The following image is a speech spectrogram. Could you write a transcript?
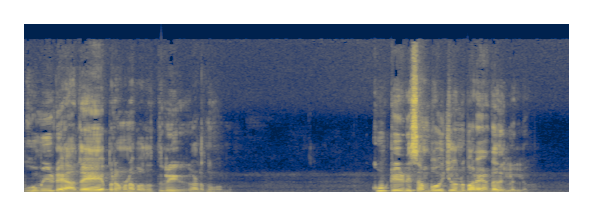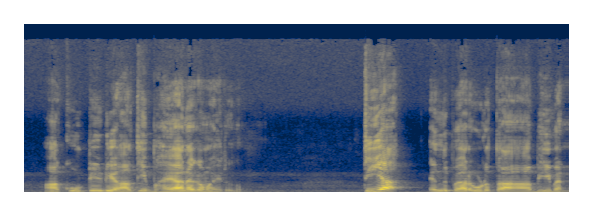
ഭൂമിയുടെ അതേ ഭ്രമണപഥത്തിലേക്ക് കടന്നു വന്നു. കൂട്ടിയിടി സംഭവിച്ചു എന്ന് പറയേണ്ടതില്ലല്ലോ. ആ കൂട്ടിയിടി അതിഭയാനകമായിരുന്നു. തിയ എന്ന് പേർ കൊടുത്ത ആ ഭീമൻ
